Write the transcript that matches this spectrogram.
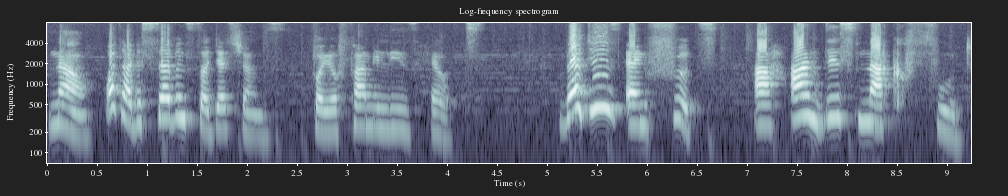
Now, what are the seven suggestions for your family's health. Veggies and fruits are handy snack food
